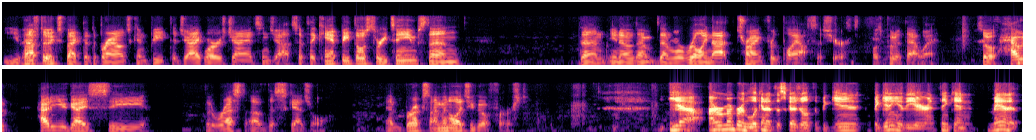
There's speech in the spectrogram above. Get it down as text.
you have to expect that the Browns can beat the Jaguars, Giants, and Jets. If they can't beat those three teams, then then you know then then we're really not trying for the playoffs this year. Let's put it that way. So how how do you guys see the rest of the schedule? And Brooks, I'm going to let you go first. Yeah, I remember looking at the schedule at the beginning beginning of the year and thinking, man, it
